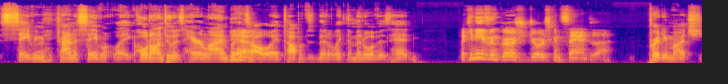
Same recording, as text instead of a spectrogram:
saving, trying to save, like hold on to his hairline, but it's all the way at top of his middle, like the middle of his head. Like an even gross George Costanza. Pretty much.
